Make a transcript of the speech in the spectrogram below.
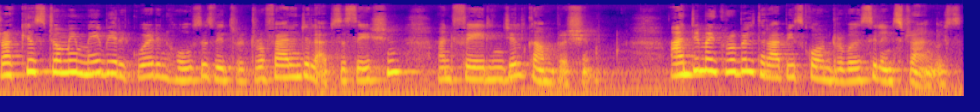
Tracheostomy may be required in horses with retropharyngeal abscessation and pharyngeal compression. Antimicrobial therapy is controversial in strangles.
